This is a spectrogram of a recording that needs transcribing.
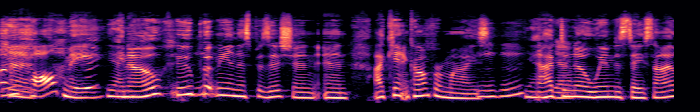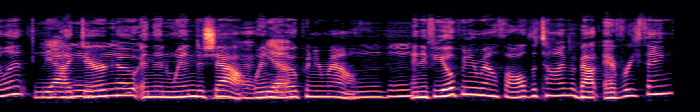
who called me, Yeah. you know, who put me in this position, and I can't compromise. Mm-hmm. I have to know when to stay silent, Yeah. like Jericho, mm-hmm. and then when to shout, when Yeah. to open your mouth. Mm-hmm. And if you open your mouth all the time about everything,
